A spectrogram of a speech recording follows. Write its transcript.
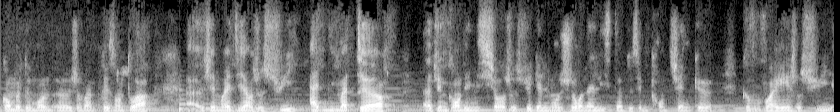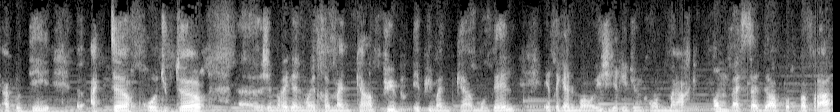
quand on me demande, euh, Jovan, présente-toi, euh, j'aimerais dire, je suis animateur d'une grande émission. Je suis également journaliste de cette grande chaîne que, que vous voyez. Je suis à côté acteur, producteur. J'aimerais également être mannequin, pub et puis mannequin modèle. Être également égérie d'une grande marque, ambassadeur, pourquoi pas.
